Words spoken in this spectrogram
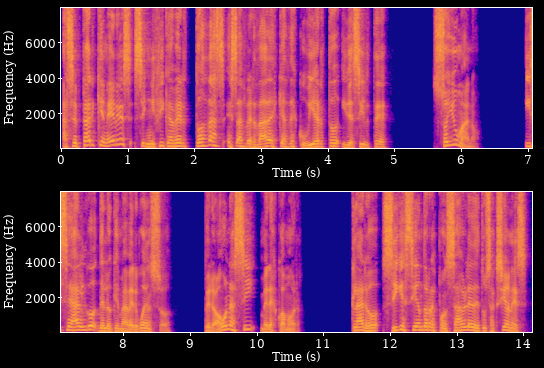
Aceptar quién eres significa ver todas esas verdades que has descubierto y decirte, soy humano, hice algo de lo que me avergüenzo, pero aún así merezco amor. Claro, sigues siendo responsable de tus acciones,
